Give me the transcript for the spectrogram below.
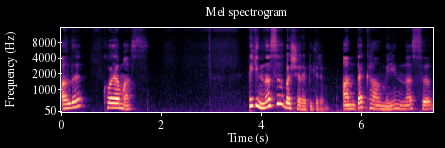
alı koyamaz. Peki nasıl başarabilirim? Anda kalmayı nasıl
